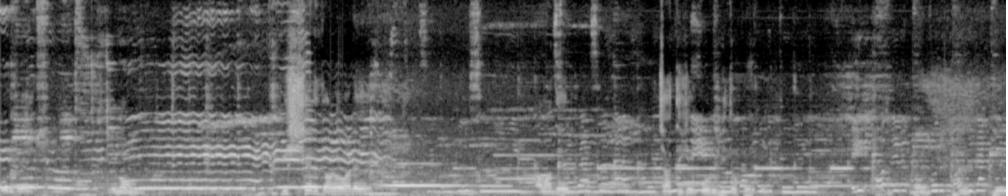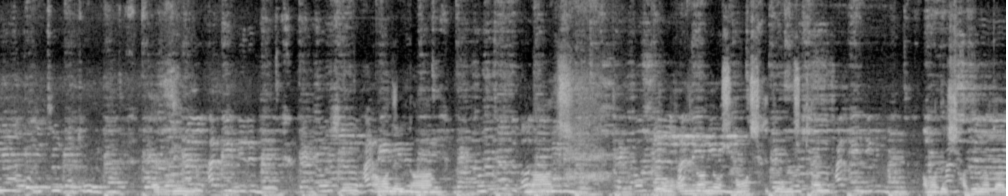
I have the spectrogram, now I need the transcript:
করবে এবং বিশ্বের দরবারে আমাদের জাতিকে গর্বিত করবে। একদিন আমাদের গান নাচ এবং অন্যান্য সংস্কৃতি অনুষ্ঠান আমাদের স্বাধীনতার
